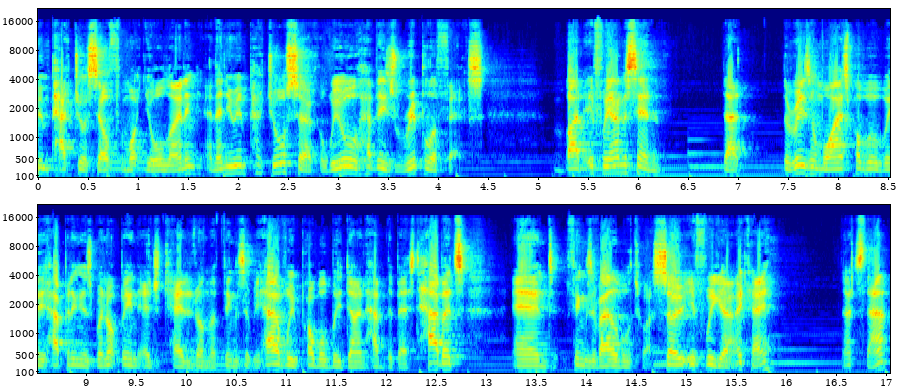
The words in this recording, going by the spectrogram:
impact yourself from what you're learning, and then you impact your circle. We all have these ripple effects, but if we understand that the reason why it's probably happening is we're not being educated on the things that we have. We probably don't have the best habits and things available to us. So if we go, okay, that's that.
